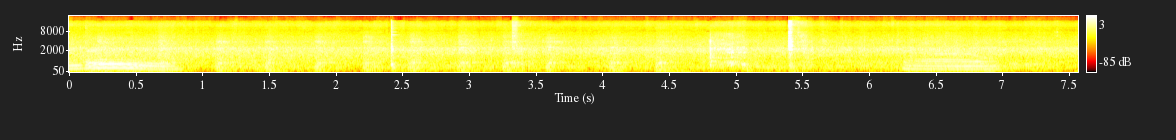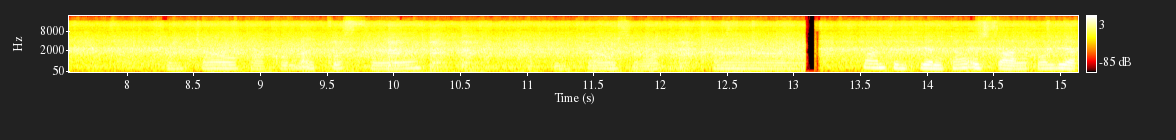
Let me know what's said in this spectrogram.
ำเด้อจ้าวคุณเจ้าฝากกดไลค์กดแชร์ขอบคุณเจ้าสวัสดีค่ะบ้านเป็นเปลี่ยนทั้งอีสานก็เรียก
